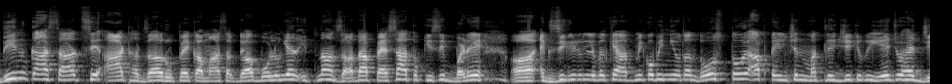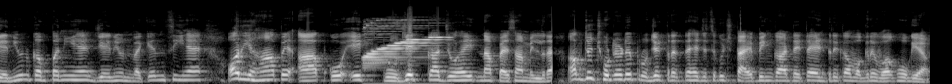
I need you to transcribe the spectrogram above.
दिन का सात से आठ हज़ार रुपए कमा सकते हो। आप बोलोगे, यार, इतना ज़्यादा पैसा तो किसी बड़े एग्जीक्यूटिव लेवल के आदमी को नहीं होता। दोस्तों, आप टेंशन मत लीजिए, क्योंकि ये जो है जेन्यून कंपनी है जेन्यून वैकेंसी है, और यहाँ पे आपको एक प्रोजेक्ट का जो है इतना पैसा मिल रहा है। अब जो छोटे छोटे प्रोजेक्ट रहते हैं, जैसे कुछ टाइपिंग का डेटा एंट्री का वगैरह वर्क हो गया,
